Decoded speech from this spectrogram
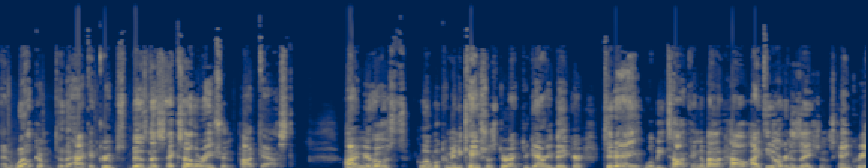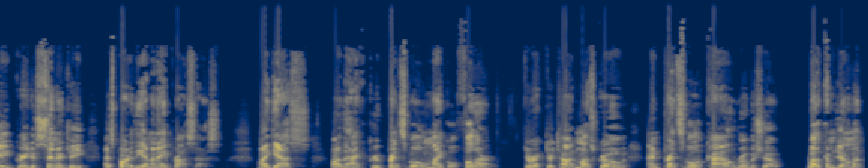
and welcome to the Hackett Group's Business Excelleration Podcast. I'm your host, Global Communications Director Gary Baker. Today, we'll be talking about how IT organizations can create greater synergy as part of the M&A process. My guests are the Hackett Group Principal Michael Fuller, Director Todd Musgrove, and Principal Kyle Robichaud. Welcome, gentlemen.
